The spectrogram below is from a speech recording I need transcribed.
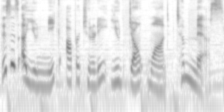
This is a unique opportunity you don't want to miss.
